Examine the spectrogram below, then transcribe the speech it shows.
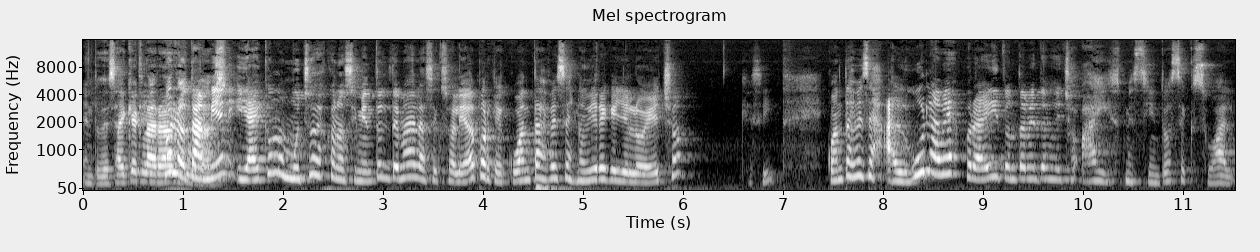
entonces hay que aclarar. Bueno, dudas. también, y hay como mucho desconocimiento del tema de la sexualidad, porque ¿cuántas veces no diré que yo lo he hecho? Que sí. ¿Cuántas veces alguna vez por ahí tontamente hemos dicho, ay, me siento asexual?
